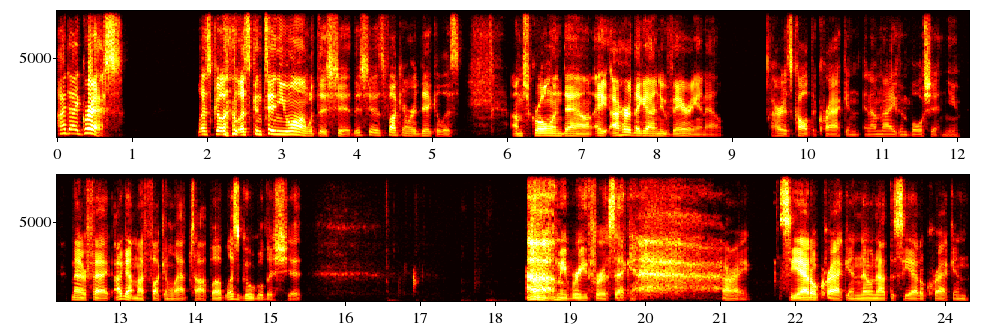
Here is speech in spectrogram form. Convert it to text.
I digress. Let's go. Let's continue on with this shit. This shit is fucking ridiculous. I'm scrolling down. Hey, I heard they got a new variant out. I heard it's called the Kraken, and I'm not even bullshitting you. Matter of fact, I got my fucking laptop up. Let's Google this shit. Ah, let me breathe for a second. All right. Seattle Kraken. No, not the Seattle Kraken.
